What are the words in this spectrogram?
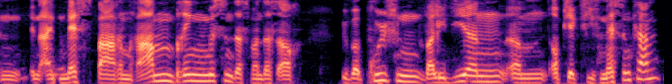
in, in einen messbaren Rahmen bringen müssen, dass man das auch überprüfen, validieren, ähm, objektiv messen kann.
